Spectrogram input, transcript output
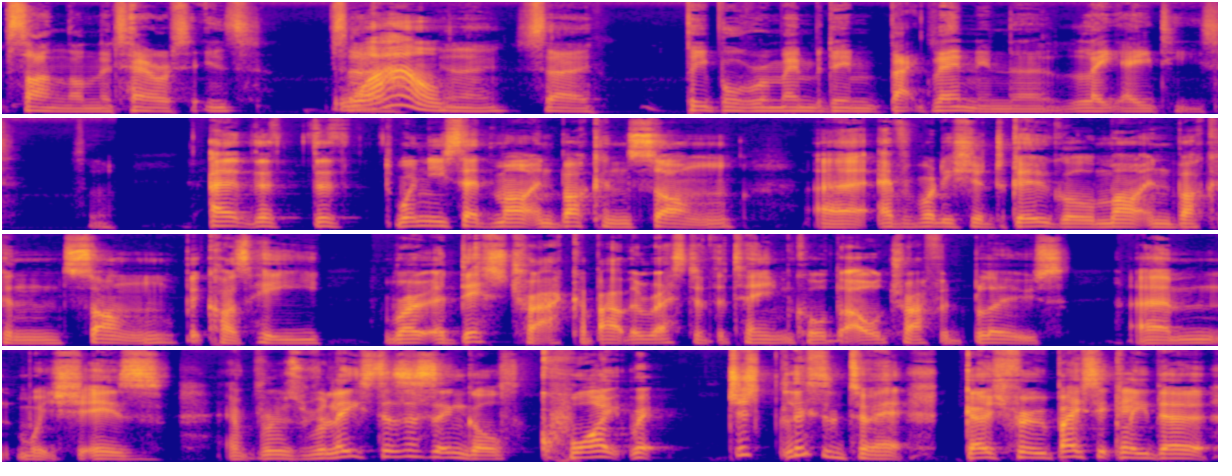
sung on the terraces. So, wow. You know, so people remembered him back then in the late eighties. So. Uh, the the when you said Martin Buchan's song, uh, everybody should Google Martin Buchan's song because he wrote a diss track about the rest of the team called the Old Trafford Blues, um, which is was released as a single. Quite ri- just listen to it. Goes through basically the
